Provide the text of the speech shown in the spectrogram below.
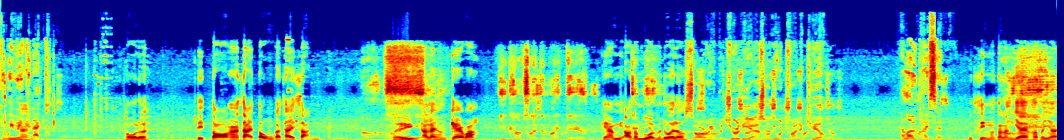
Can we Nhìn này. reconnect? โทรเลย ติดต่อฮะสายตรงกับไทสัน เฮ้ย อะไรของแกวะ แกมีเอาตำรวจมาด้วยเหรอ Sorry, but you're the asshole they were trying to kill. Hello, Tyson. ทุกสิ่งมันกำลังแย่เข้าไปใหญ่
